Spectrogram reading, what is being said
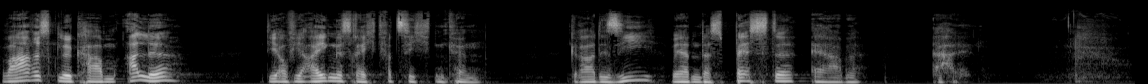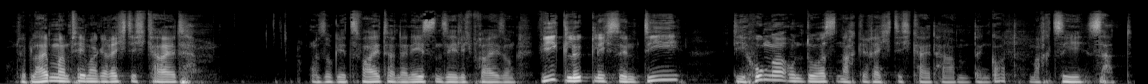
Wahres Glück haben alle, die auf ihr eigenes Recht verzichten können. Gerade sie werden das beste Erbe erhalten. Und wir bleiben beim Thema Gerechtigkeit. Und so geht's weiter in der nächsten Seligpreisung. Wie glücklich sind die, die Hunger und Durst nach Gerechtigkeit haben, denn Gott macht sie satt.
